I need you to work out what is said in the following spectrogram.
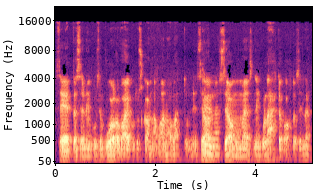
Se, että se, niin kuin se vuorovaikutuskanava on avattu, niin se Kyllä. on, se on mun mielestä niin kuin lähtökohta sille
